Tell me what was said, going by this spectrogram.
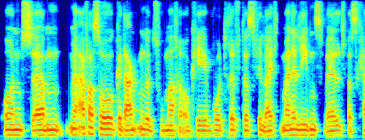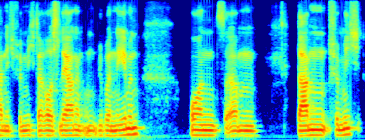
und ähm, mir einfach so Gedanken dazu mache, okay, wo trifft das vielleicht meine Lebenswelt, was kann ich für mich daraus lernen und übernehmen und ähm, dann für mich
